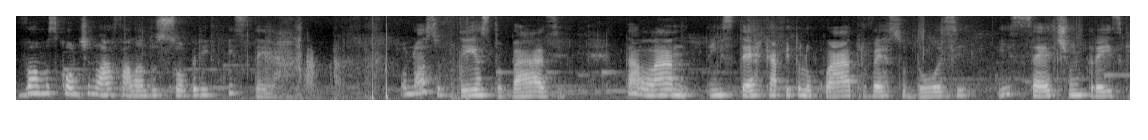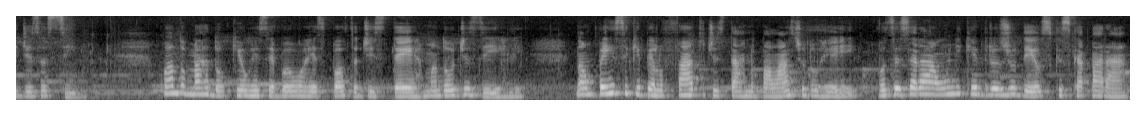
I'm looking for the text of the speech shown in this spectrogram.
Vamos continuar falando sobre Esther. O nosso texto base está lá em Esther, capítulo 4, verso 12 e 7, 1, 3, que diz assim: Quando Mardoqueu recebeu a resposta de Esther, mandou dizer-lhe não pense que, pelo fato de estar no palácio do rei, você será a única entre os judeus que escapará.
